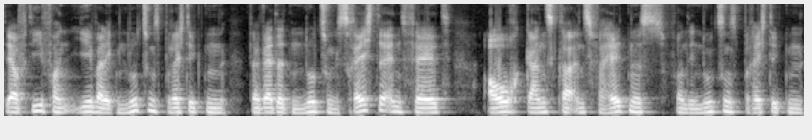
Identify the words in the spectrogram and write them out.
der auf die von jeweiligen Nutzungsberechtigten verwerteten Nutzungsrechte entfällt, auch ganz klar ins Verhältnis von den Nutzungsberechtigten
